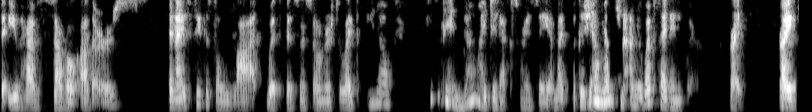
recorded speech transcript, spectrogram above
that you have several others. And I see this a lot with business owners. They're like, you know, people didn't know I did X, Y, Z. I'm like, because you yeah. don't mention it on your website anywhere. Right. Right. Like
